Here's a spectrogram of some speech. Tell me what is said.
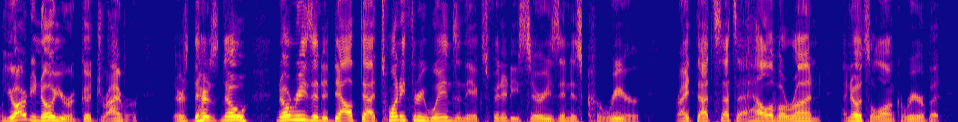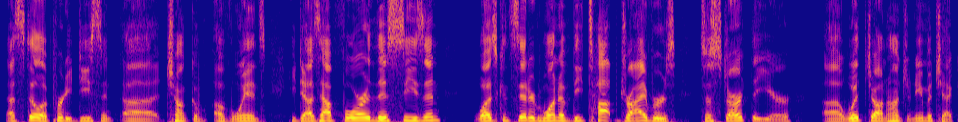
You already know you're a good driver. There's there's no no reason to doubt that. 23 wins in the Xfinity series in his career, right? That's that's a hell of a run. I know it's a long career, but that's still a pretty decent uh, chunk of, of wins. He does have four this season. Was considered one of the top drivers to start the year uh, with John Hunter Nemechek.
